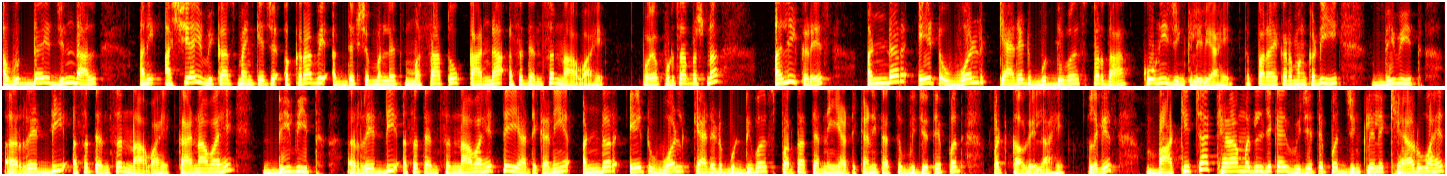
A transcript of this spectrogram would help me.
अबुदय जिंदाल आणि आशियाई विकास बँकेचे अकरावे अध्यक्ष बनलेत मसातो कांडा असं त्यांचं नाव आहे. पुढचा प्रश्न. अलीकडेच अंडर एट वर्ल्ड कॅडेट बुद्धिबळ स्पर्धा कोणी जिंकलेली आहे? तर पर्याय क्रमांक डी दिवित रेड्डी असं त्यांचं नाव आहे. काय नाव आहे? दिवित रेड्डी असं त्यांचं नाव आहे. ते या ठिकाणी अंडर एट वर्ल्ड कॅडेट बुद्धिबळ स्पर्धा त्यांनी या ठिकाणी त्याचं विजेतेपद पटकावलेलं आहे. लगेच बाकीच्या खेळामधील जे काही विजेतेपद जिंकलेले खेळाडू आहेत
